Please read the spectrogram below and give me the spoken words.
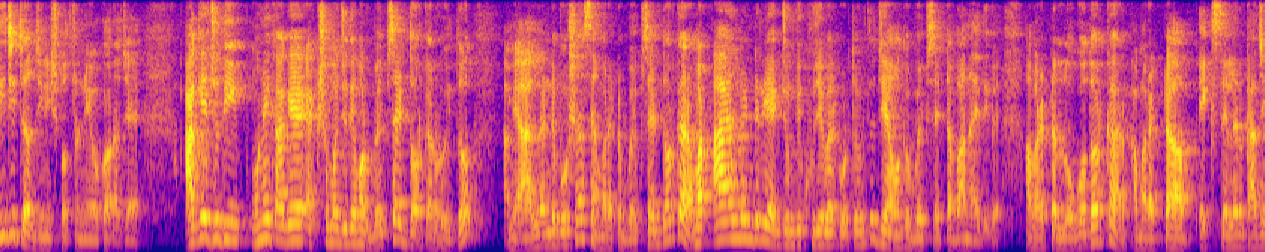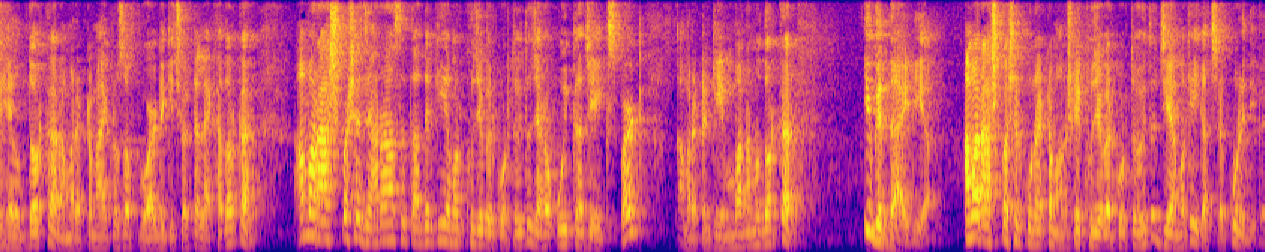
ডিজিটাল জিনিসপত্র নিয়েও করা যায়। আগে যদি, অনেক আগে এক সময় যদি আমার ওয়েবসাইট দরকার হইতো, আমি আয়ারল্যান্ডে বসে আছি, আমার একটা ওয়েবসাইট দরকার, আমার আয়ারল্যান্ডেরই একজনকে খুঁজে বের করতে হইতো যে আমাকে ওয়েবসাইটটা বানায় দিবে। আমার একটা লোগো দরকার, আমার একটা এক্সেলের কাজে হেল্প দরকার, আমার একটা মাইক্রোসফট ওয়ার্ডে কিছু একটা লেখা দরকার। আমার আশপাশে যারা আছে তাদেরকেই আমার খুঁজে বের করতে হইতো, যারা ওই কাজে এক্সপার্ট আমার একটা গেম বানানো দরকার। ইউ গেট দ্য আইডিয়া আমার আশপাশের কোনো একটা মানুষকে খুঁজে বের করতে হইতো যে আমাকে এই কাজটা করে দিবে।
